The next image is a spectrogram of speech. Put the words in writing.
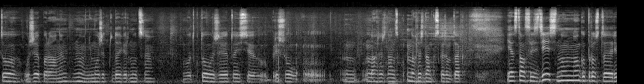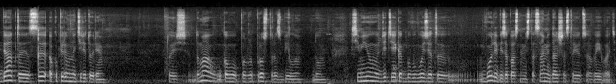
кто уже поранен, ну, не может туда вернуться, вот, кто уже, то есть, э, пришел э, на гражданскую, на гражданку, скажем так, и остался здесь, но много просто ребят с оккупированной территории. То есть дома у кого про- просто разбило дом. Семью, детей как бы вывозят э, в более безопасные места, сами дальше остаются воевать.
